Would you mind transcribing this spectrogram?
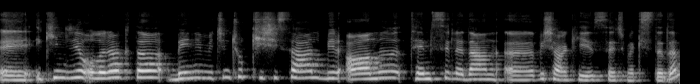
E, ikinci olarak da benim için çok kişisel bir anı temsil eden e, bir şarkıyı seçmek istedim.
